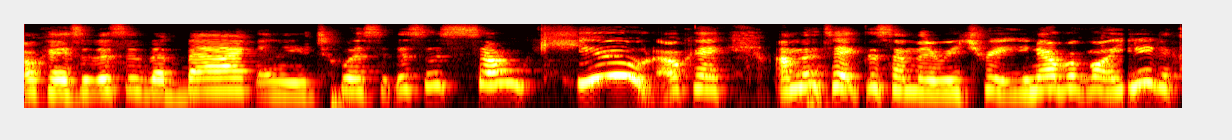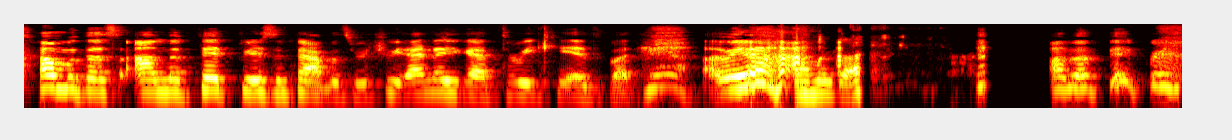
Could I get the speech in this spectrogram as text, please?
Okay, so this is the back, and you twist it. This is so cute. Okay, I'm gonna take this on the retreat. You know, we're going. You need to come with us on the Fit Fierce and Fabulous retreat. I know you got three kids, but I mean, Oh my god. on the Fit Fierce,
